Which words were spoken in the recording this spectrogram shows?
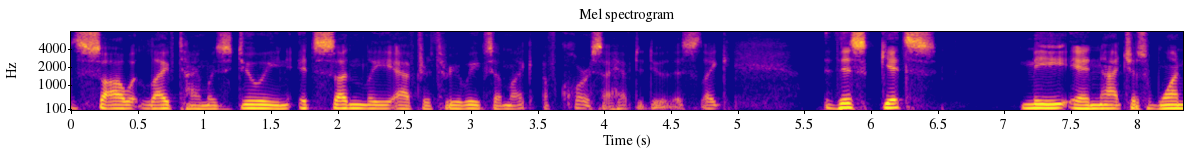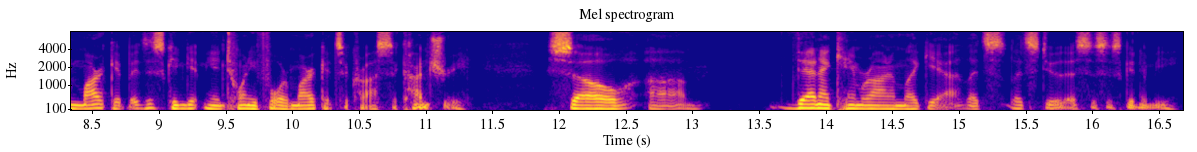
saw what Lifetime was doing, it suddenly, after three weeks, I'm like, of course I have to do this. Like, this gets me in not just one market, but this can get me in 24 markets across the country. So um, then I came around. I'm like, yeah, let's let's do this. This is going to be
